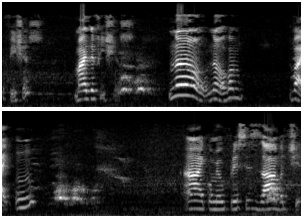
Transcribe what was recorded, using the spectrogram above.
Efficiency. Mais efficiency. Não, não, vamos... Vai, um. Ai, como eu precisava te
